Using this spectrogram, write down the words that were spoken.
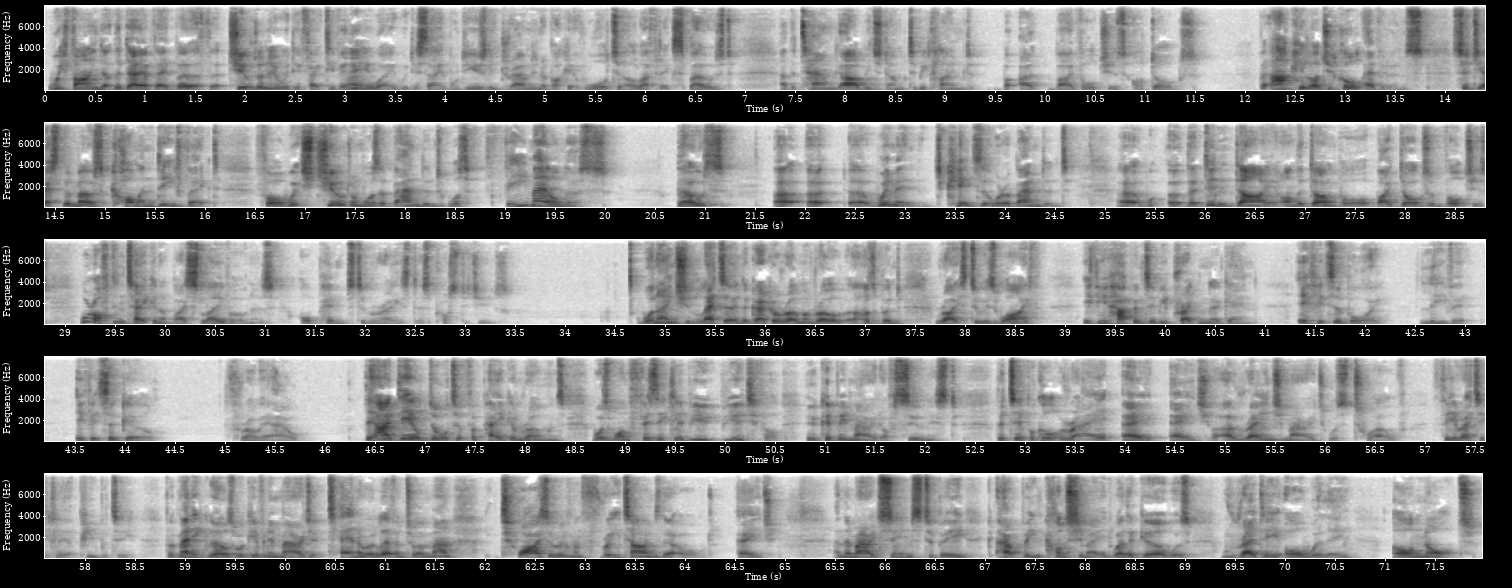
we find at the day of their birth that children who were defective in any way were disabled, usually drowned in a bucket of water or left exposed at the town garbage dump to be claimed by, uh, by vultures or dogs. But archaeological evidence suggests the most common defect for which children was abandoned was femaleness. Those uh, uh, uh, women, kids that were abandoned, uh, w- uh, that didn't die on the dump or by dogs and vultures, were often taken up by slave owners or pimps to be raised as prostitutes. One ancient letter in the Greco Roman world, a husband writes to his wife If you happen to be pregnant again, if it's a boy, leave it. If it's a girl, throw it out. The ideal daughter for pagan Romans was one physically be- beautiful who could be married off soonest. The typical ra- age for arranged marriage was 12, theoretically at puberty. But many girls were given in marriage at 10 or 11 to a man twice or even three times their old age. And the marriage seems to be have been consummated whether the girl was ready or willing or not,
